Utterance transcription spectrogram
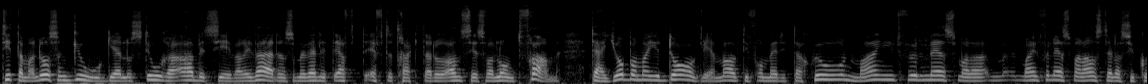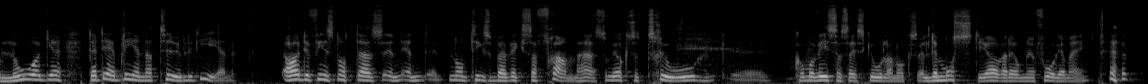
Tittar man då som Google och stora arbetsgivare i världen som är väldigt eftertraktade och anses vara långt fram. Där jobbar man ju dagligen med allt ifrån meditation, mindfulness, man, mindfulness, man anställer psykologer. Där det blir en naturlig del. Ja, det finns något där, en, en, någonting som börjar växa fram här som jag också tror eh, kommer visa sig i skolan också. Eller det måste göra det om ni frågar mig.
